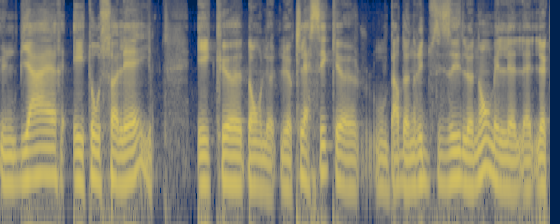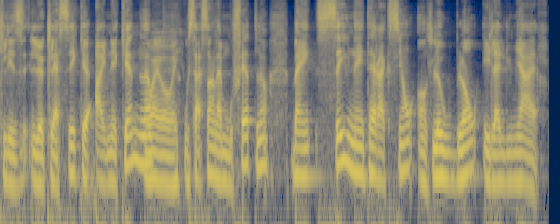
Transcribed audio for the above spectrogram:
une bière est au soleil, et que bon, le, classique, euh, vous me pardonnerez d'utiliser le nom, mais le, le classique Heineken, là, où ça sent la moufette, là, ben, c'est une interaction entre le houblon et la lumière.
